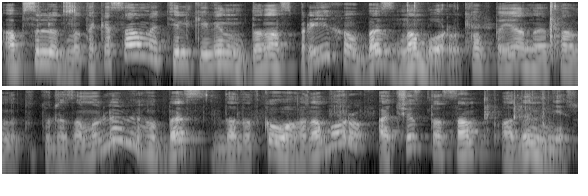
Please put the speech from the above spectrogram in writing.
абсолютно таке саме, тільки він до нас приїхав без набору. Тобто я, напевно, тут уже замовляв його без додаткового набору, а чисто сам один ніж.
